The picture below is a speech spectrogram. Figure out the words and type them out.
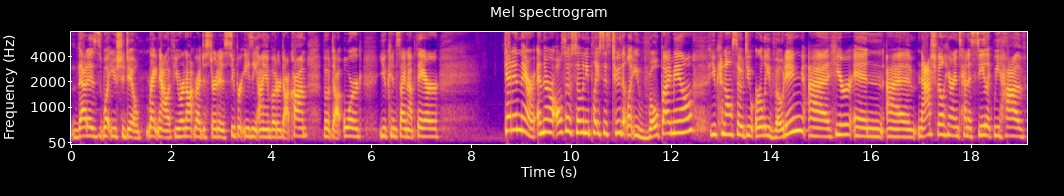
that is what you should do right now. If you are not registered, it is super easy. iamvoter.com, vote.org. You can sign up there. Get in there. And there are also so many places too that let you vote by mail. You can also do early voting. Uh, here in uh, Nashville, here in Tennessee, like we have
